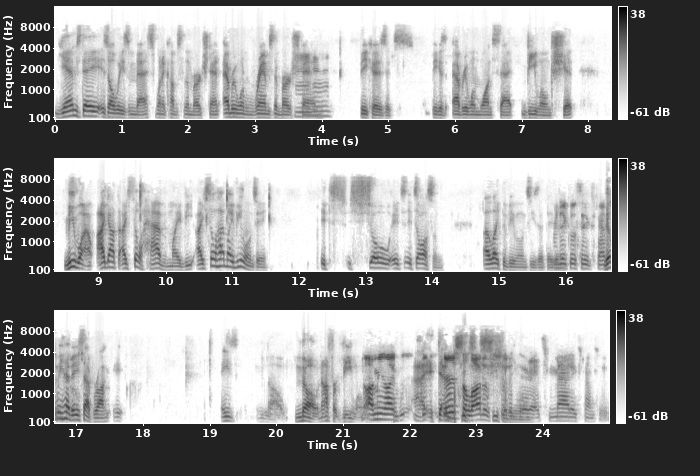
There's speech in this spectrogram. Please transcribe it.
Yams Day is always a mess when it comes to the merch stand. Everyone rams the merch stand Mhm. because it's because everyone wants that Vlone shit. Meanwhile, I got the, I still have my V I still have my Vlone. It's so it's it's awesome. I like the Vlone tees that they do. Ridiculously expensive. Then we have. ASAP Rock. He's no, no, not for Vlone. No, I mean, like, I- th- there's a lot of shit than out there one. that's mad expensive.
